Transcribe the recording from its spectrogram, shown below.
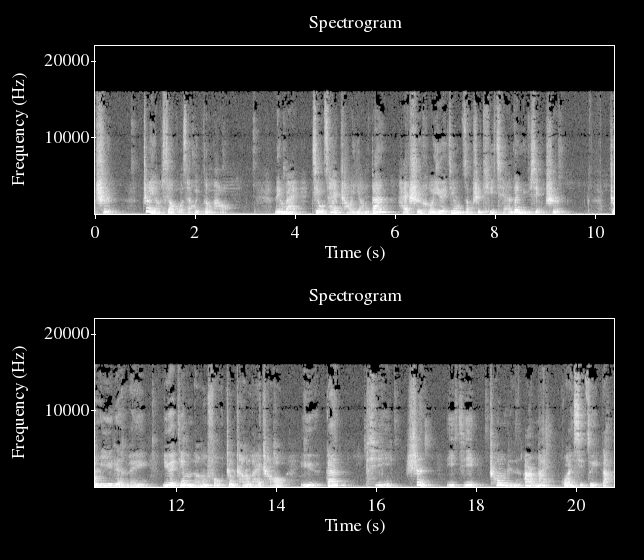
吃，这样效果才会更好。另外，韭菜炒羊肝还适合月经总是提前的女性吃。中医认为，月经能否正常来潮与肝、脾、肾以及冲任二脉关系最大，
